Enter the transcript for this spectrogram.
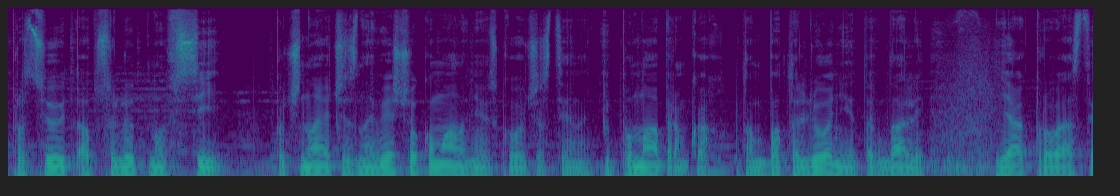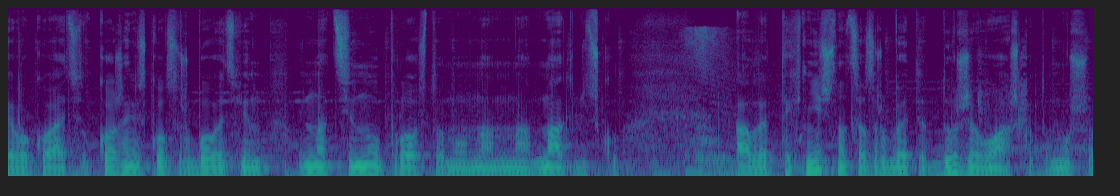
працюють абсолютно всі починаючи з найвищого командування військової частини і по напрямках, там батальйоні і так далі, як провести евакуацію. Кожен військовослужбовець він на ціну просто ну, на, на надлюдську. Але технічно це зробити дуже важко, тому що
